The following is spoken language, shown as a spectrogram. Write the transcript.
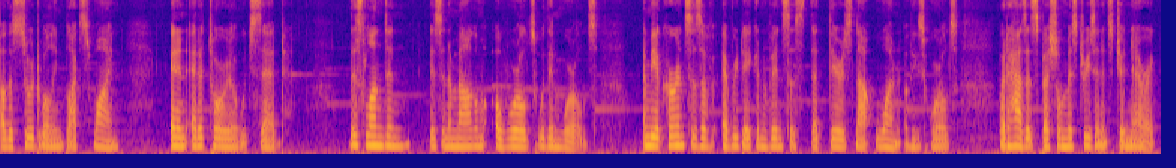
of the sewer dwelling black swine in an editorial which said, This London is an amalgam of worlds within worlds, and the occurrences of every day convince us that there is not one of these worlds, but has its special mysteries and its generic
